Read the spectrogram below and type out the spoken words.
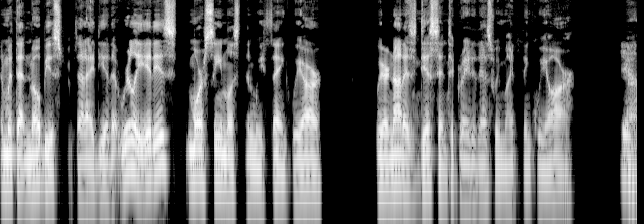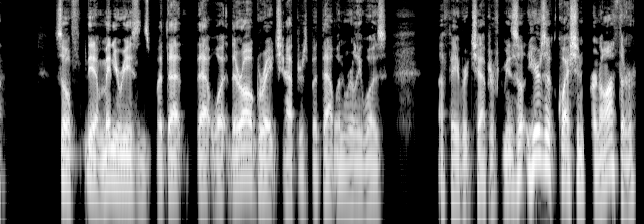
and with that mobius strip that idea that really it is more seamless than we think. We are we are not as disintegrated as we might think we are. Yeah. uh, so you know many reasons but that that what they're all great chapters but that one really was a favorite chapter for me. So here's a question for an author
